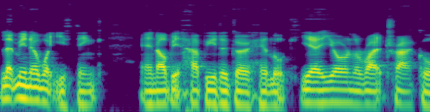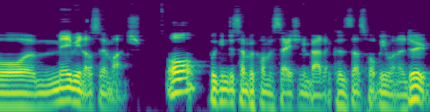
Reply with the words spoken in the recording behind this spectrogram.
Let me know what you think, and I'll be happy to go, hey, look, yeah, you're on the right track, or maybe not so much. Or we can just have a conversation about it because that's what we want to do.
